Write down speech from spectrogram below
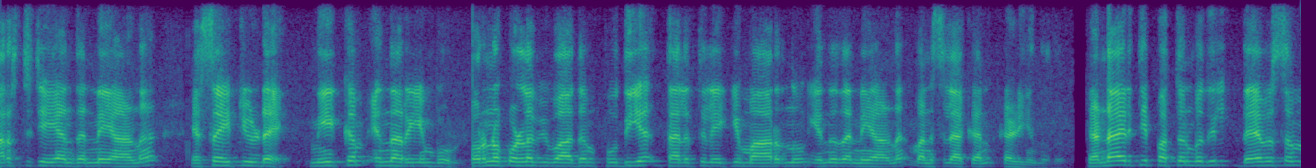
അറസ്റ്റ് ചെയ്യാൻ തന്നെയാണ് എസ് ഐ ടിയുടെ നീക്കം എന്നറിയുമ്പോൾ സ്വർണക്കൊള്ള വിവാദം പുതിയ തലത്തിലേക്ക് മാറുന്നു എന്ന് തന്നെയാണ് മനസ്സിലാക്കാൻ കഴിയുന്നത്. രണ്ടായിരത്തി പത്തൊൻപതിൽ ദേവസ്വം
